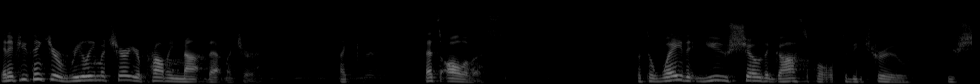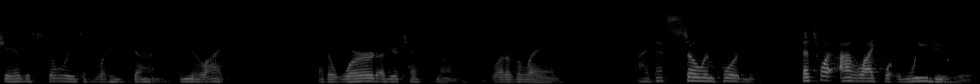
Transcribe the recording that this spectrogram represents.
and if you think you're really mature, you're probably not that mature. Like, that's all of us. But the way that you show the gospel to be true, you share the stories of what he's done in your life by the word of your testimony, the blood of the Lamb. Right? That's so important. That's why I like what we do here.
